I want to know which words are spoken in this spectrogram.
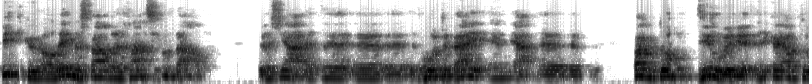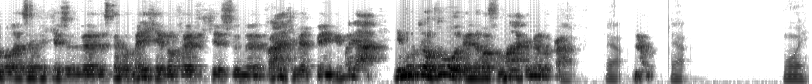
piek kunnen alleen maar staan bij de gratie van dalen. Dus ja, het, het hoort erbij. En ja, pak het op, deal with it. En je kan je af en toe wel eens eventjes een, een stemmelmeetje hebben of eventjes een, vraagje wegpinken. Maar ja, je moet toch door en er wat van maken met elkaar. Ja, nou. ja. mooi.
